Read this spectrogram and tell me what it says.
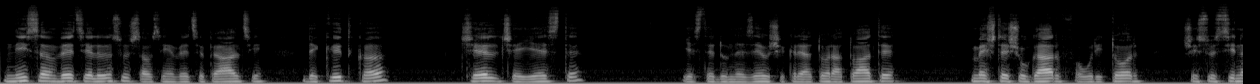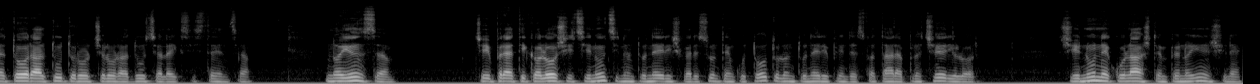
nici să învețe el însuși sau să învețe pe alții, decât că Cel ce este, este Dumnezeu și Creator a toate, meșteșugar, făuritor și susținător al tuturor celor aduse la existență. Noi însă, cei prea ticăloși și ținuți în întuneric și care suntem cu totul întuneric prin desfătarea plăcerilor și nu ne cunoaștem pe noi înșine,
